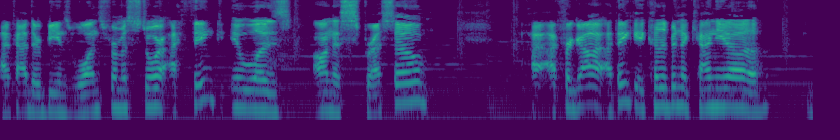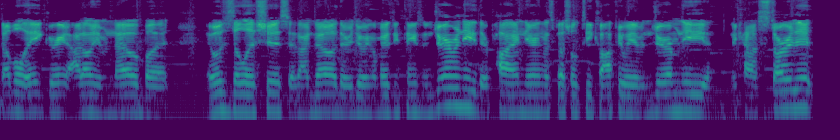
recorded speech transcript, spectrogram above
I've had their beans once from a store. I think it was on espresso. I, I forgot. I think it could have been a Kenya double A grade. I don't even know, but it was delicious. And I know they're doing amazing things in Germany. They're pioneering the specialty coffee wave in Germany, and they kind of started it.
